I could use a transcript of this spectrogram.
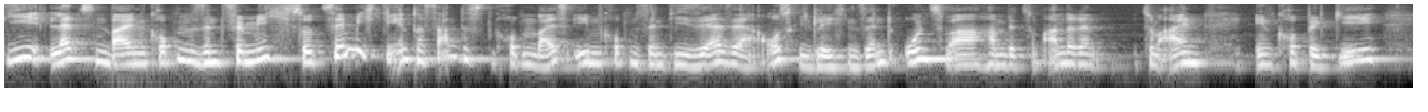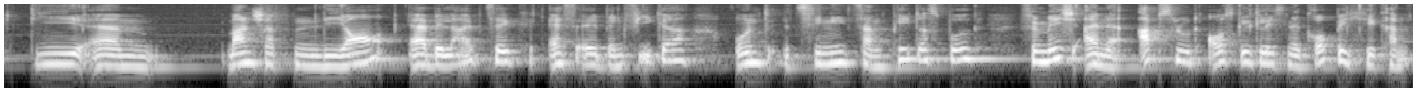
Die letzten beiden Gruppen sind für mich so ziemlich die interessantesten Gruppen, weil es eben Gruppen sind, die sehr, sehr ausgeglichen sind. Und zwar haben wir zum anderen, zum einen in Gruppe G die ähm, Mannschaften Lyon, RB Leipzig, SL Benfica und Zenit St. Petersburg. Für mich eine absolut ausgeglichene Gruppe. Hier kann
